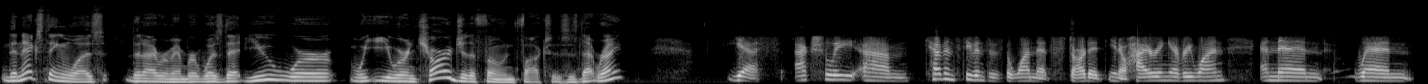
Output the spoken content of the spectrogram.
The next thing was that I remember was that you were you were in charge of the phone foxes. Is that right? Yes, actually, um, Kevin Stevens is the one that started, you know, hiring everyone, and then when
